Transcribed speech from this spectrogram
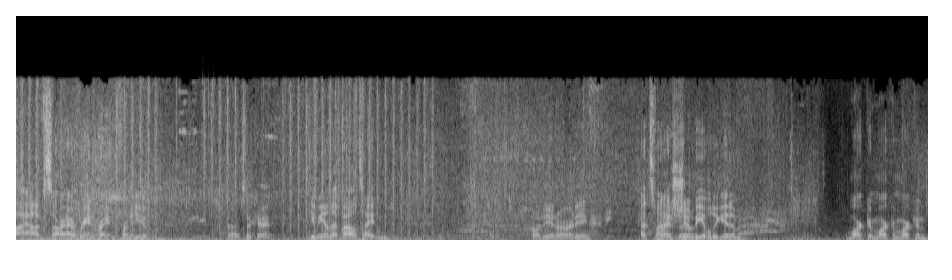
I, I'm sorry. I ran right in front of you. That's okay. Get me on that Bile Titan. Oh, the already. That's fine. I should move. be able to get him. Mark him, mark him, mark him.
